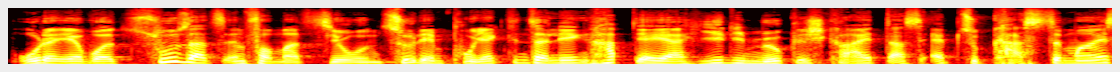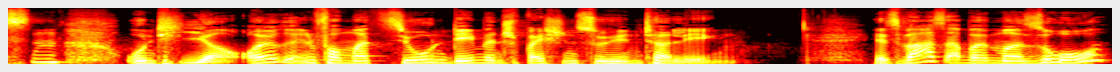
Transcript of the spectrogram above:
oder ihr wollt Zusatzinformationen zu dem Projekt hinterlegen, habt ihr ja hier die Möglichkeit, das App zu customizen und hier eure Informationen dementsprechend zu hinterlegen. Jetzt war es aber immer so,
